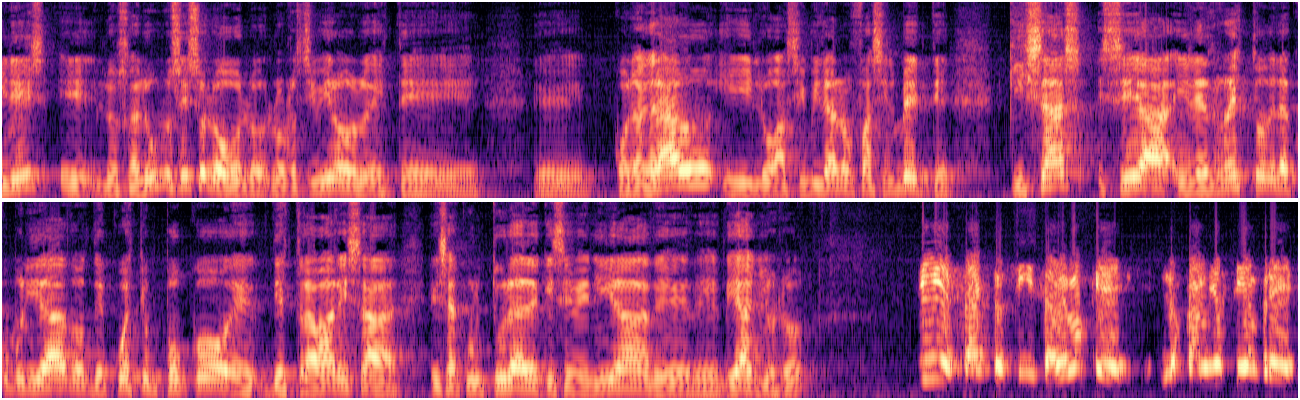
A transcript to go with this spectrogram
Inés, eh, los alumnos eso lo, lo, recibieron este, eh, con agrado y lo asimilaron fácilmente. Quizás sea en el resto de la comunidad donde cueste un poco eh, destrabar esa, esa cultura de que se venía de, de, años, ¿no? Sí, exacto, sí, sabemos que los cambios siempre,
